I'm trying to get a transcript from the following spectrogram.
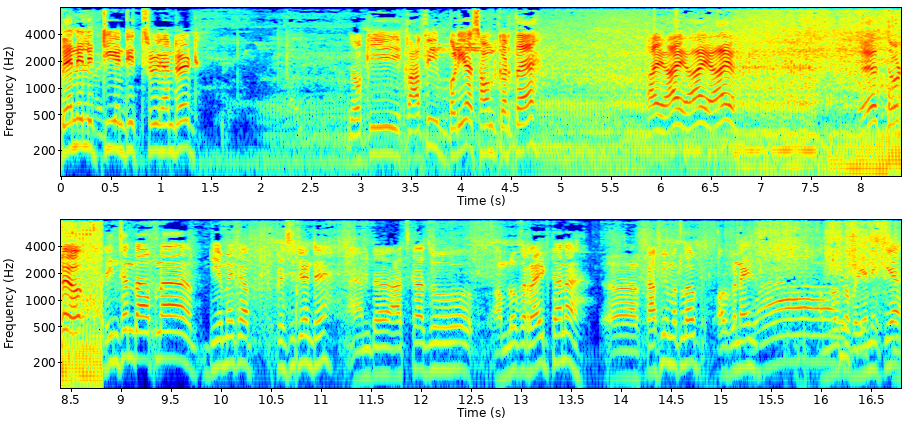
Benelli T N T three hundred जो कि काफ़ी बढ़िया साउंड करता है। आए आए आए आए। थोड़े रिंचन दा अपना डीएमए का प्रेसिडेंट है एंड आज का जो हम लोग का राइड था ना काफ़ी मतलब ऑर्गेनाइज हम लोग का भैया ने किया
